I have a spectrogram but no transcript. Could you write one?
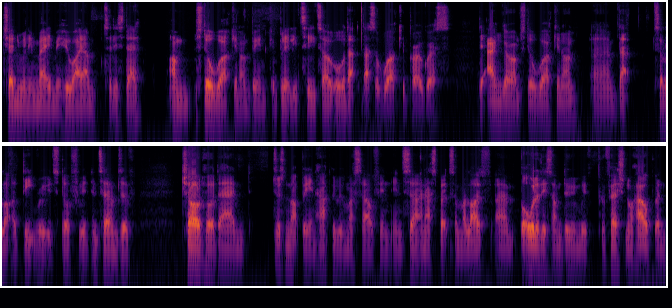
genuinely made me who I am to this day. I'm still working on being completely teetotal. That that's a work in progress. The anger I'm still working on. Um, that's a lot of deep rooted stuff in, in, terms of childhood and just not being happy with myself in, in certain aspects of my life. Um, but all of this I'm doing with professional help and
